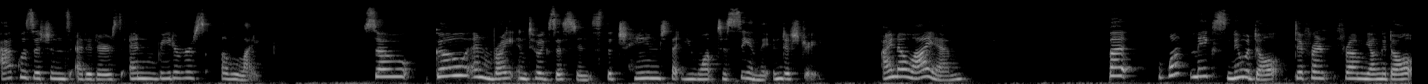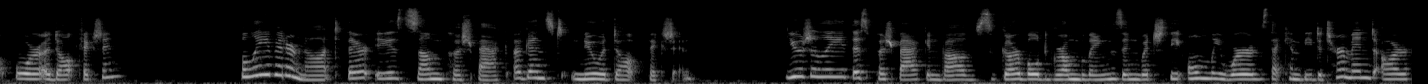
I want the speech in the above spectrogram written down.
acquisitions editors, and readers alike. So go and write into existence the change that you want to see in the industry. I know I am. But what makes new adult different from young adult or adult fiction? Believe it or not, there is some pushback against new adult fiction. Usually, this pushback involves garbled grumblings in which the only words that can be determined are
